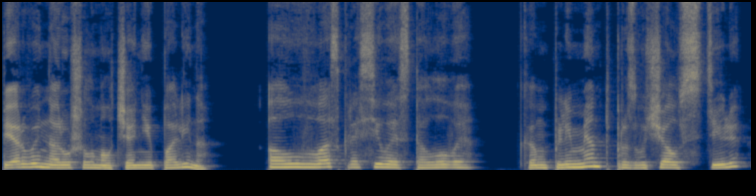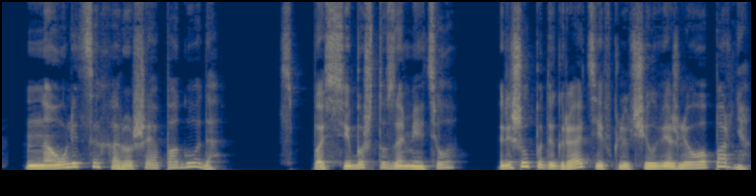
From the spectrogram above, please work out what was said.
Первой нарушила молчание Полина. «А у вас красивая столовая. Комплимент прозвучал в стиле «На улице хорошая погода». Спасибо, что заметила. Решил подыграть и включил вежливого парня.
